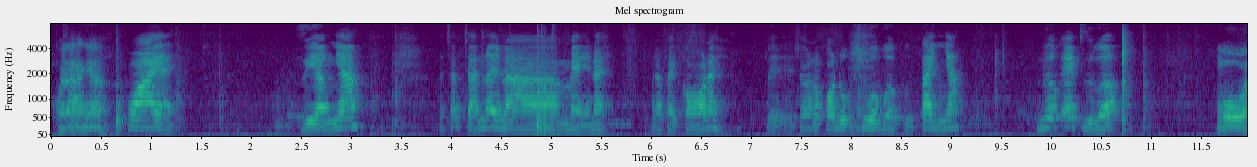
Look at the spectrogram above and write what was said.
Khoai lang nhá. khoai này giềng nhá. Chắc chắn đây là mẻ này là phải có này để cho nó có độ chua vừa khử tanh nhá. Nước ép dứa. Ngô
